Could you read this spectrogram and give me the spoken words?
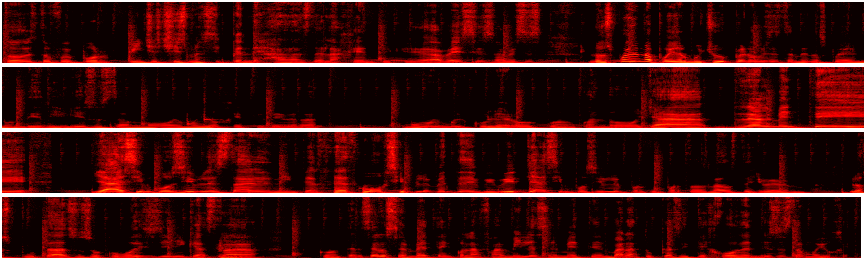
todo esto fue por pinches chismes y pendejadas de la gente que a veces, a veces nos pueden apoyar mucho, pero a veces también nos pueden hundir y eso está muy, muy ojete, de verdad. Muy, muy culero cuando ya realmente ya es imposible estar en internet o simplemente de vivir ya es imposible porque por todos lados te llueven los putazos o como dices Jenny que hasta con terceros se meten, con la familia se meten, van a tu casa y te joden, eso está muy ojete.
